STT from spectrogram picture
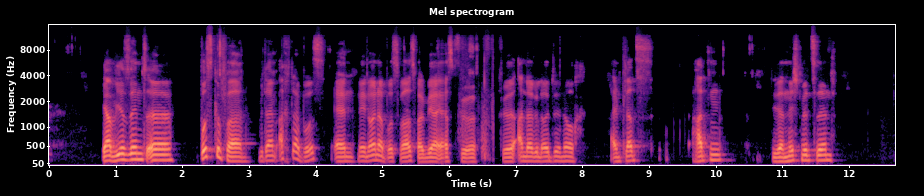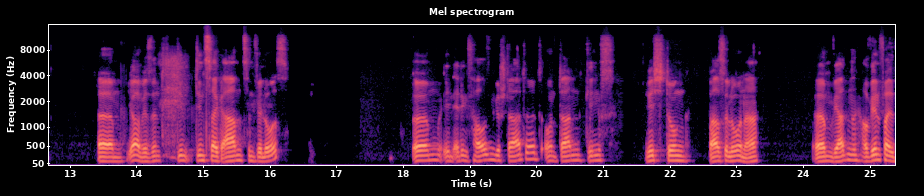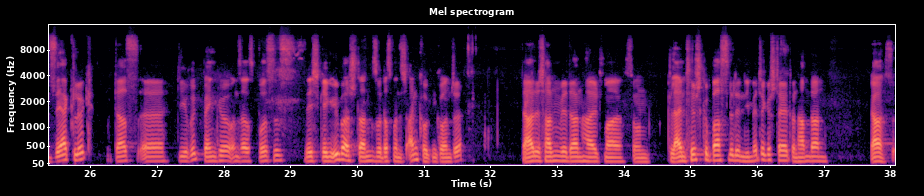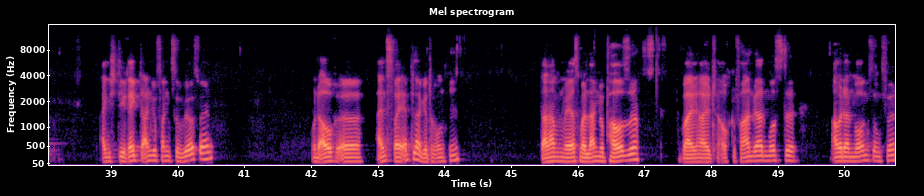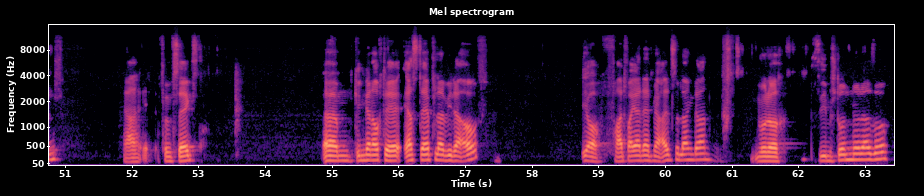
Ja, wir sind äh, Bus gefahren mit einem Achterbus. Äh, nee, Neunerbus war es, weil wir ja erst für, für andere Leute noch einen Platz hatten, die dann nicht mit sind. Ähm, ja, wir sind Dien- Dienstagabend sind wir los. Ähm, in Eddingshausen gestartet und dann ging es Richtung Barcelona. Ähm, wir hatten auf jeden Fall sehr Glück, dass äh, die Rückbänke unseres Busses sich gegenüberstanden, sodass man sich angucken konnte. Dadurch haben wir dann halt mal so einen kleinen Tisch gebastelt, in die Mitte gestellt und haben dann ja, so, eigentlich direkt angefangen zu würfeln und auch äh, ein, zwei Äppler getrunken. Dann haben wir erstmal lange Pause, weil halt auch gefahren werden musste. Aber dann morgens um fünf, ja, fünf, sechs, ähm, ging dann auch der erste Äppler wieder auf. Ja, Fahrt war ja nicht mehr allzu lang dann. Nur noch sieben Stunden oder so.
